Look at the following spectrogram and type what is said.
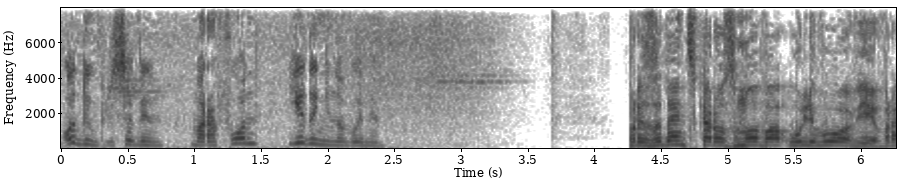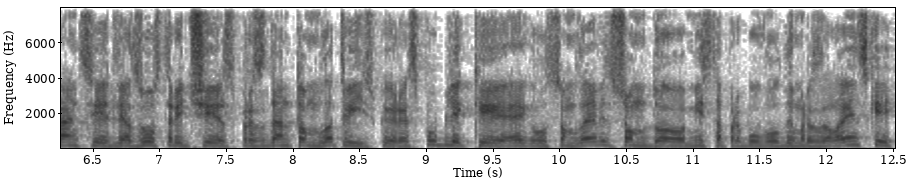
1+,1. Марафон. Єдині новини. Президентська розмова у Львові вранці для зустрічі з президентом Латвійської республіки Егілсом Левісом до міста прибув Володимир Зеленський.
